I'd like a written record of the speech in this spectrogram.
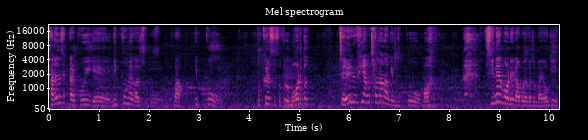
다른 색깔 보이게 리폼해가지고 막 입고 막 그랬었어. 그리고 머리도 제일 휘황찬란하게 묶고 막 지네 머리라고 해가지고 막 여기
